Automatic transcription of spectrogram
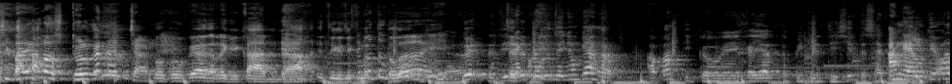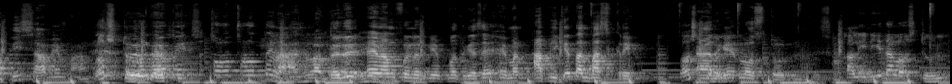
Si paling los dol kan ajang. Pokoknya agar lagi kandah, ijik-ijik Itu metu. betul baik. Gue Jadi jadi nek menurut nyong ki anger apa digawe kayak terpikir di situ set Angel. ki ora bisa memang. Los Cuma dol. tapi secorot-corote lah selam. Jadi emang bener kayak podcastnya emang apiknya tanpa skrip. Lost Harga lost down. Kali ini kita los dul.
